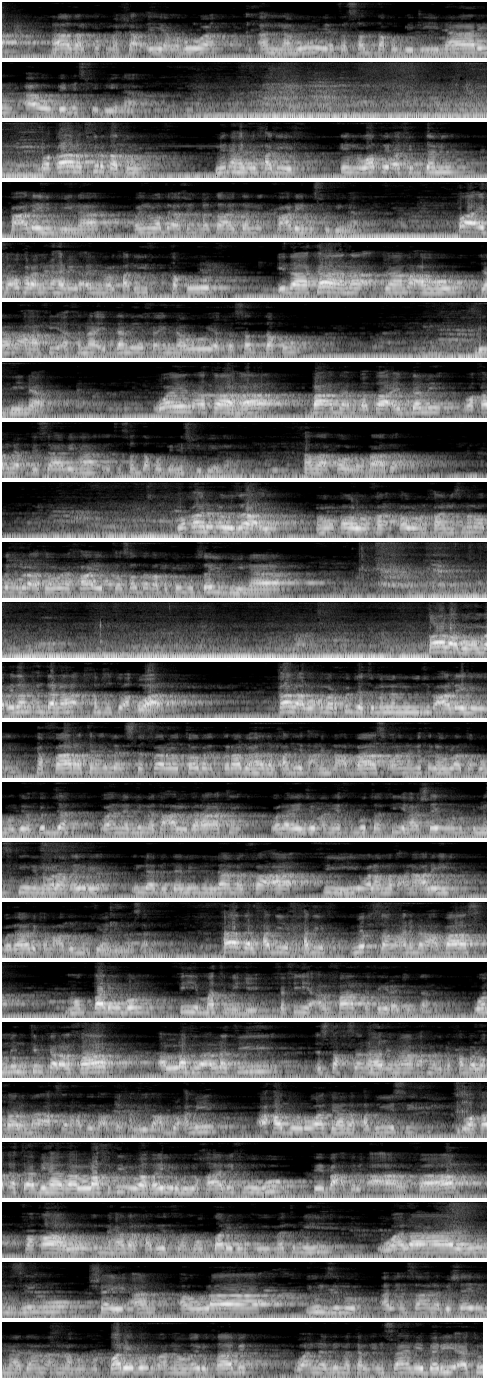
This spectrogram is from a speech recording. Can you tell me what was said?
هذا الحكم الشرعي وهو أنه يتصدق بدينار أو بنصف دينار وقالت فرقة من أهل الحديث إن وطئ في الدم فعليه دينار وإن وطئ في انقطاع الدم فعليه نصف دينار طائفة أخرى من أهل العلم والحديث تقول إذا كان جامعه جامعها في أثناء الدم فإنه يتصدق بدينار وإن أتاها بعد انقطاع الدم وقبل اغتسالها يتصدق بنصف دينار هذا قول الرابع وقال الأوزاعي وهو قول قول خامس من وطئ امرأته وهي حائض تصدق بخمسي دينار قال أبو عمر إذا عندنا خمسة أقوال قال أبو عمر حجة من لم يجب عليه كفارة إلا الاستغفار والتوبة اضطراب هذا الحديث عن ابن عباس وأن مثله لا تقوم به حجة وأن الذمة على البراءة ولا يجب أن يثبت فيها شيء لمسكين ولا غيره إلا بدليل لا مدفع فيه ولا مطعن عليه وذلك معدوم في هذه المسألة هذا الحديث حديث مقسم عن ابن عباس مضطرب في متنه ففيه ألفاظ كثيرة جدا ومن تلك الألفاظ اللفظة التي استحسنها الإمام أحمد بن حنبل وقال ما أحسن حديث عبد الحميد وعبد الحميد axadu ruwaati hada alxadiisi waqad ataa bihada allafdi wagayruhu yukhaalifuhu fii bacdi alalfaad faqaaluu ina hada alxadiisa mudaribun fii matnihi walaa yulzimu shayئa aw laa yulzimu alinsana bishayin maadaama anahu mudaribun waanahu gayru haabit waana dimata alinsani bari'aة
